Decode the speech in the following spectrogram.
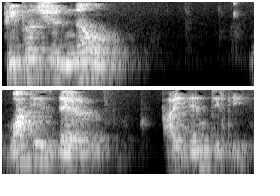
people should know what is their identity.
